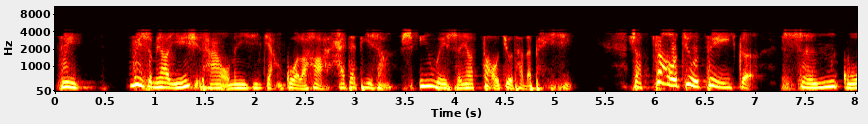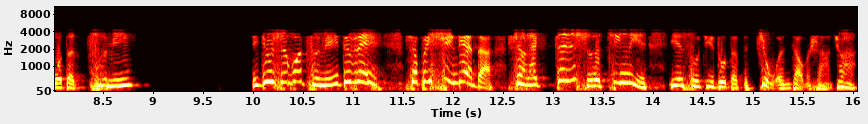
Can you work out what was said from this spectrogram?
所以。为什么要允许他？我们已经讲过了哈，还在地上，是因为神要造就他的百姓，是要造就这一个神国的子民，也就是神国子民，对不对？是要被训练的，是要来真实的经历耶稣基督的救恩在我们身上，就像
